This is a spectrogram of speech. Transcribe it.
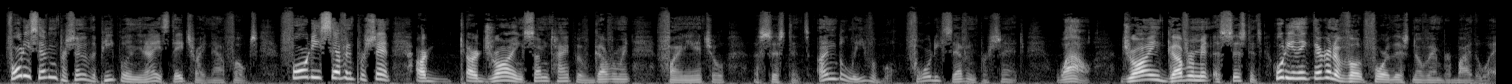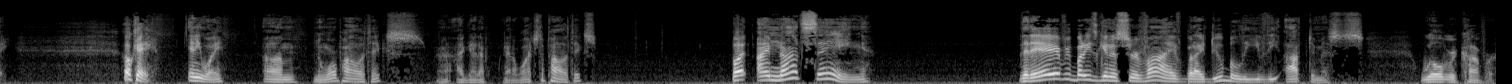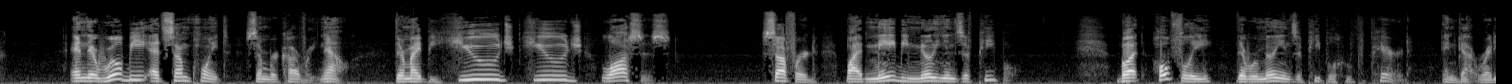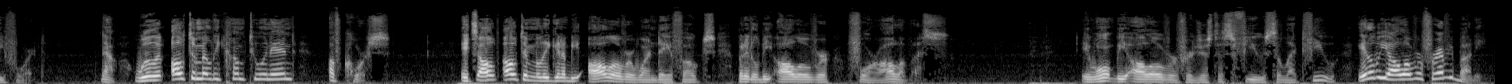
47% of the people in the United States right now, folks, 47% are, are drawing some type of government financial assistance. Unbelievable. 47%. Wow. Drawing government assistance. Who do you think they're going to vote for this November, by the way? Okay. Anyway, um, no more politics. I gotta gotta watch the politics. But I'm not saying that everybody's going to survive, but I do believe the optimists will recover. And there will be at some point some recovery. Now, there might be huge, huge losses suffered by maybe millions of people. But hopefully, there were millions of people who prepared and got ready for it. Now, will it ultimately come to an end? Of course. It's ultimately going to be all over one day, folks, but it'll be all over for all of us. It won't be all over for just a few select few. It'll be all over for everybody.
